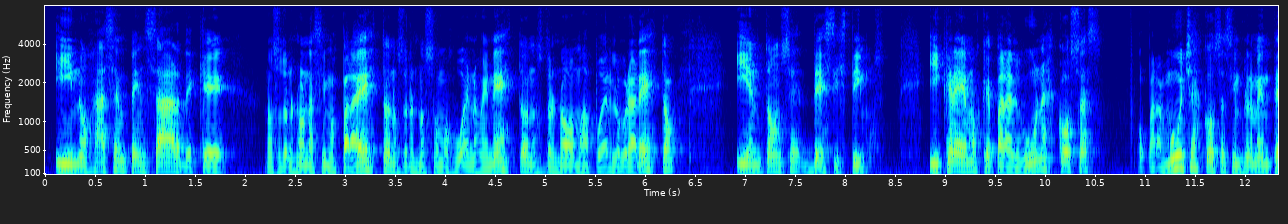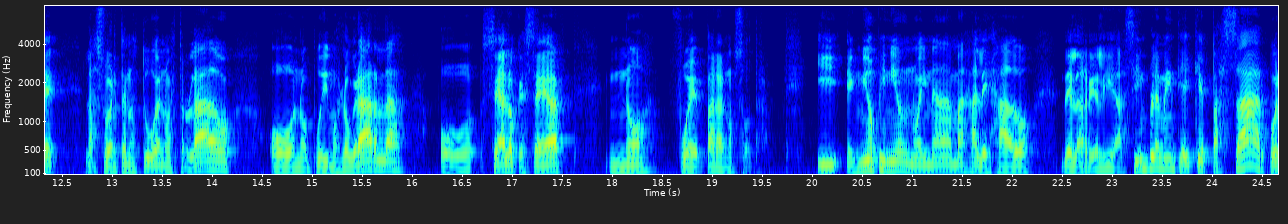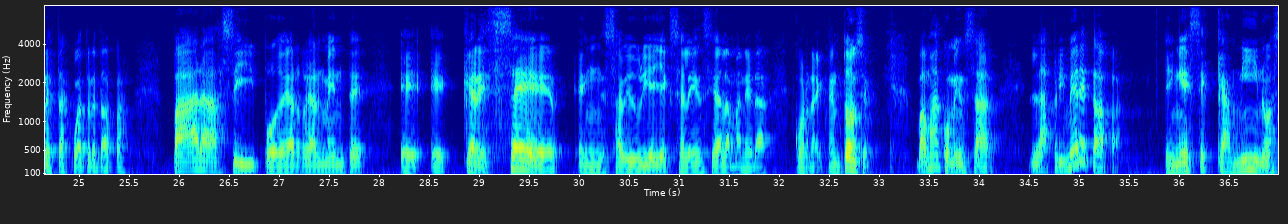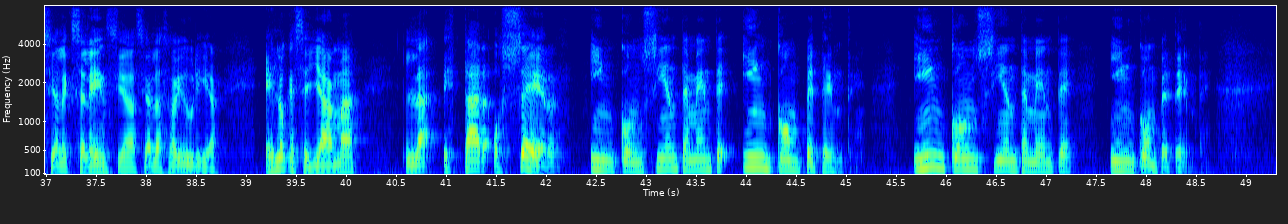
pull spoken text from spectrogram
y nos hacen pensar de que nosotros no nacimos para esto, nosotros no somos buenos en esto, nosotros no vamos a poder lograr esto. Y entonces desistimos. Y creemos que para algunas cosas, o para muchas cosas, simplemente la suerte no estuvo a nuestro lado, o no pudimos lograrla, o sea lo que sea, no fue para nosotros. Y en mi opinión no hay nada más alejado de la realidad. Simplemente hay que pasar por estas cuatro etapas para así poder realmente eh, eh, crecer en sabiduría y excelencia de la manera correcta. Entonces, vamos a comenzar. La primera etapa en ese camino hacia la excelencia, hacia la sabiduría, es lo que se llama la, estar o ser inconscientemente incompetente. Inconscientemente incompetente.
